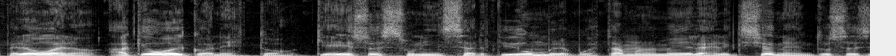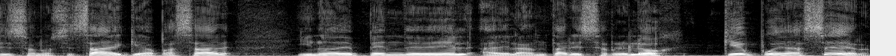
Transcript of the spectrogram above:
Pero bueno, ¿a qué voy con esto? Que eso es una incertidumbre, porque estamos en el medio de las elecciones, entonces eso no se sabe qué va a pasar y no depende de él adelantar ese reloj. ¿Qué puede hacer?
